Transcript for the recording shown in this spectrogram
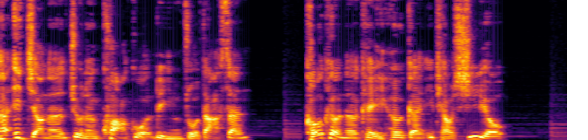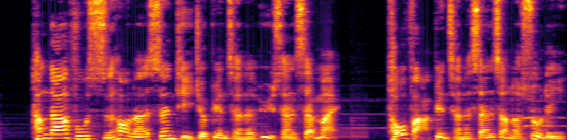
他一脚呢就能跨过另一座大山，口渴呢可以喝干一条溪流。唐达福死后呢，身体就变成了玉山山脉，头发变成了山上的树林，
